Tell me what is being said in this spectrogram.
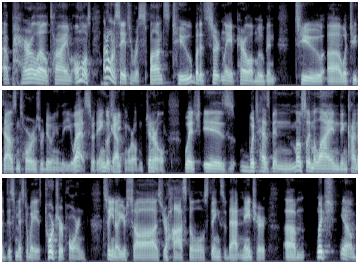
a parallel time, almost. I don't want to say it's a response to, but it's certainly a parallel movement to uh, what 2000s horrors were doing in the U.S. or the English-speaking yeah. world in general, which is which has been mostly maligned and kind of dismissed away as torture porn. So you know your saws, your hostels, things of that nature. Um, which you know,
